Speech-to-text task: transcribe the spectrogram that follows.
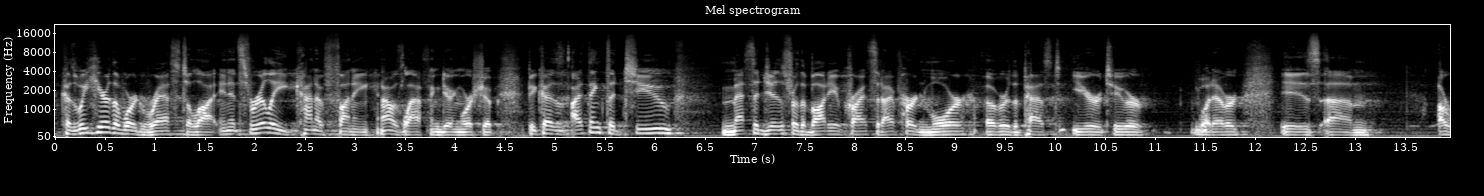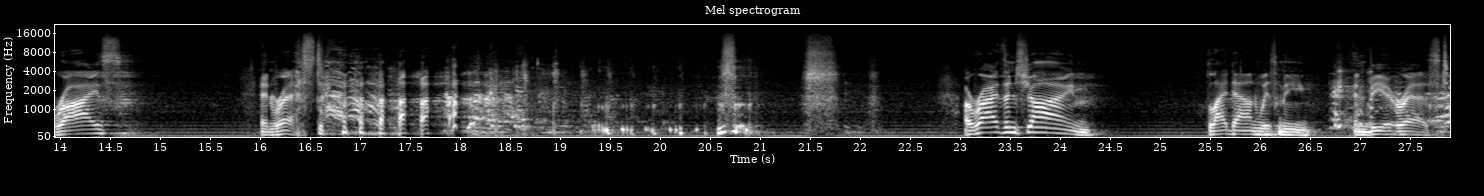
because we hear the word rest a lot, and it's really kind of funny. And I was laughing during worship because I think the two messages for the body of Christ that I've heard more over the past year or two or whatever is um, arise and rest. Arise and shine. Lie down with me and be at rest.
